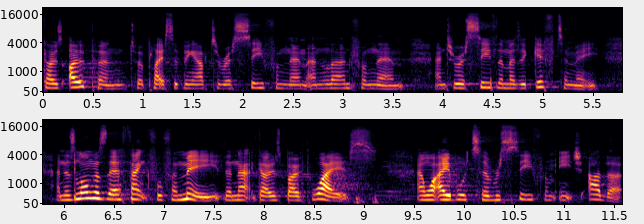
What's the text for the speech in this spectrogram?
goes open to a place of being able to receive from them and learn from them and to receive them as a gift to me. And as long as they're thankful for me, then that goes both ways. And we're able to receive from each other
